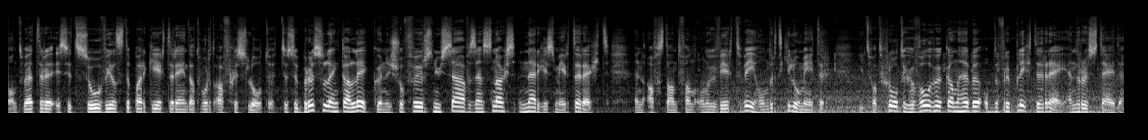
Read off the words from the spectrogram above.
Want Wetteren is het zoveelste parkeerterrein dat wordt afgesloten. Tussen Brussel en Calais kunnen chauffeurs nu s'avonds en s'nachts nergens meer terecht. Een afstand van ongeveer 200 kilometer. Iets wat grote gevolgen kan hebben op de verplichte rij- en rusttijden.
